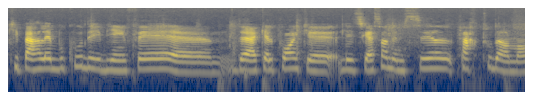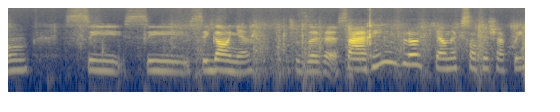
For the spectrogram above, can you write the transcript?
qui parlait beaucoup des bienfaits, euh, de à quel point que l'éducation à domicile partout dans le monde, c'est gagnant. Je veux dire, ça arrive là qu'il y en a qui sont échappés,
